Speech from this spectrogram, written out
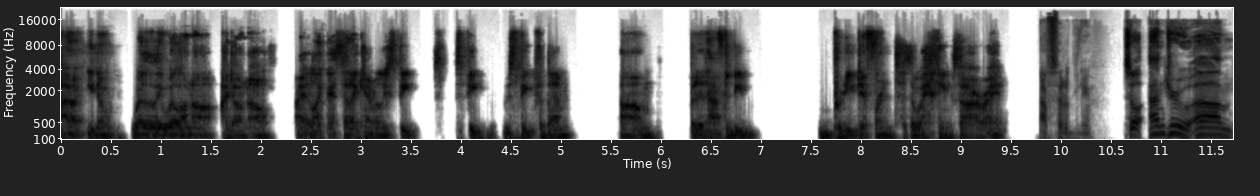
I don't, you know, whether they will or not, I don't know. I, like I said, I can't really speak speak speak for them. Um, but it'd have to be pretty different to the way things are, right? Absolutely. So, Andrew, um,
